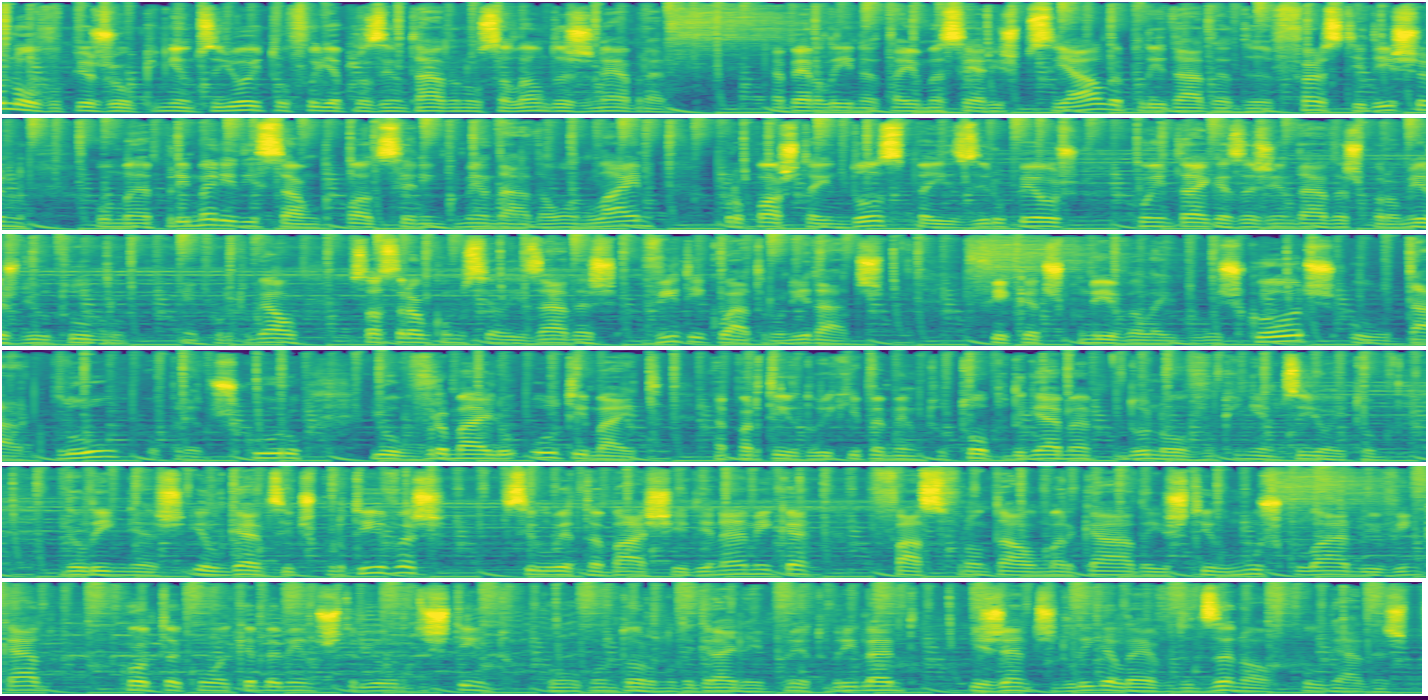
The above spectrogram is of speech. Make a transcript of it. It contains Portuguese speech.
O novo Peugeot 508 foi apresentado no Salão de Genebra. A berlina tem uma série especial, apelidada de First Edition, uma primeira edição que pode ser encomendada online, proposta em 12 países europeus, com entregas agendadas para o mês de outubro. Em Portugal, só serão comercializadas 24 unidades. Fica disponível em duas cores, o Dark Blue, o preto escuro, e o vermelho Ultimate, a partir do equipamento topo de gama do novo 508 de linhas elegantes e desportivas, silhueta baixa e dinâmica, face frontal marcada e estilo musculado e vincado, conta com acabamento exterior distinto, com o contorno de grelha em preto brilhante e jantes de liga leve de 19 polegadas.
